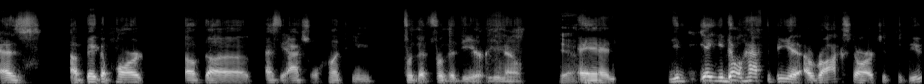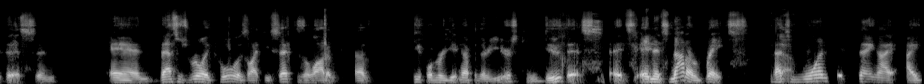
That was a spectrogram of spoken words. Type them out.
as a big a part of the as the actual hunting for the for the deer, you know. Yeah. And you yeah, you don't have to be a, a rock star to, to do this, and and that's what's really cool is like you said, because a lot of, of people who are getting up in their years can do this. It's and it's not a race. That's no. one big thing I, I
